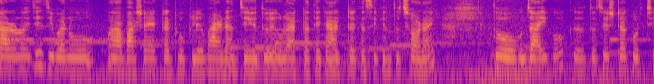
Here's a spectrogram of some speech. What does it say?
কারণ ওই যে জীবাণু বাসায় একটা ঢুকলে ভাইরাস যেহেতু এগুলো একটা থেকে আরেকটার কাছে কিন্তু ছড়ায়। তো যাই হোক, তো চেষ্টা করছি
